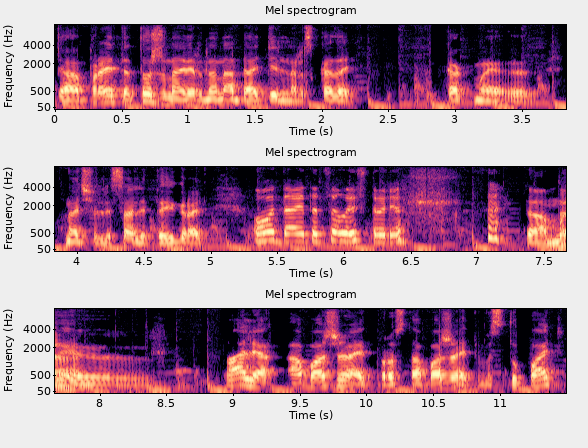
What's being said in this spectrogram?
да, про это тоже, наверное, надо отдельно рассказать, как мы э, начали с Али-то играть. О, да, это целая история. Да, мы да. Аля обожает, просто обожает выступать.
